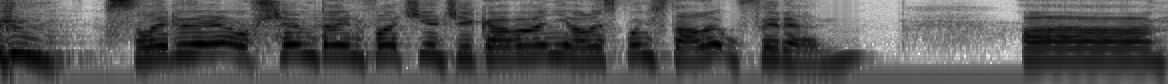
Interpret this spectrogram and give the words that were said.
Sleduje ovšem ta inflační očekávání alespoň stále u firem. A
